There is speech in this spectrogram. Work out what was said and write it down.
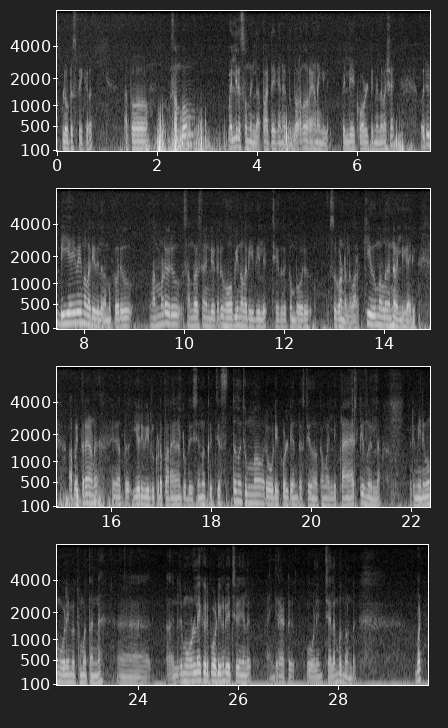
ബ്ലൂടൂത്ത് സ്പീക്കർ അപ്പോൾ സംഭവം വലിയ രസമൊന്നുമില്ല പാട്ട് കേൾക്കാനായിട്ട്. തുറന്നു പറയുകയാണെങ്കിൽ വലിയ ക്വാളിറ്റി ഒന്നുമില്ല. പക്ഷേ ഒരു ഡി ഐ വൈ എന്നുള്ള രീതിയിൽ നമുക്കൊരു നമ്മുടെ ഒരു സന്തോഷത്തിന് വേണ്ടിയിട്ട് ഒരു ഹോബി എന്നുള്ള രീതിയിൽ ചെയ്തെടുക്കുമ്പോൾ ഒരു സുഖമുണ്ടല്ലോ. വർക്ക് ചെയ്തു എന്നുള്ളത് തന്നെ വലിയ കാര്യം. അപ്പോൾ ഇത്രയാണ് ഇതിനകത്ത് ഈ ഒരു വീഡിയോയിൽ കൂടെ പറയാനായിട്ട് ഉദ്ദേശിച്ചത്. നമുക്ക് ജസ്റ്റ് ഒന്ന് ചുമ്മാ ഒരു ഓഡിയോ ക്വാളിറ്റി ഒന്ന് ടെസ്റ്റ് ചെയ്ത് നോക്കാം. വലിയ ക്ലാരിറ്റി ഒന്നുമില്ല. ഒരു മിനിമം വോളിയം വെക്കുമ്പോൾ തന്നെ അതിന്റെ ഒരു മുകളിലേക്ക് ഒരു പൊടിയും കൂടി വെച്ച് കഴിഞ്ഞാൽ ഭയങ്കരമായിട്ട് വോളിയം ചിലമ്പുന്നുണ്ട്. ബട്ട്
